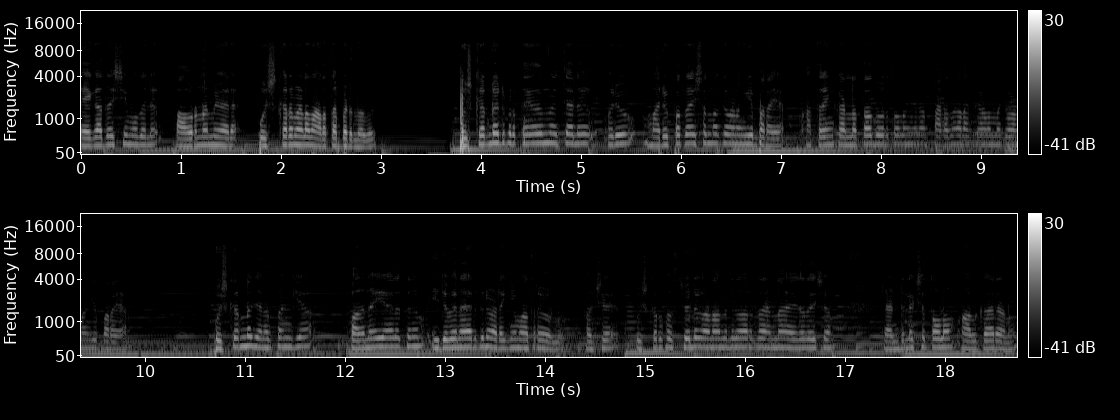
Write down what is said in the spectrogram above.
ഏകാദശി മുതൽ പൗർണമി വരെ പുഷ്കരമേള നടത്തപ്പെടുന്നത്. പുഷ്കറിന്റെ ഒരു പ്രത്യേകത എന്ന് വെച്ചാൽ ഒരു മരുപ്രദേശം എന്നൊക്കെ വേണമെങ്കിൽ പറയാം. അത്രയും കണ്ണെത്താ ദൂരത്തോളം ഇങ്ങനെ പരന്ന് കിടക്കുകയാണെന്നൊക്കെ വേണമെങ്കിൽ പറയാം. പുഷ്കറിന്റെ ജനസംഖ്യ പതിനയ്യായിരത്തിനും ഇരുപതിനായിരത്തിനും ഇടയ്ക്ക് മാത്രമേ ഉള്ളൂ. പക്ഷേ പുഷ്കർ ഫെസ്റ്റിവൽ കാണാൻ വരുന്നവരുടെ എണ്ണം ഏകദേശം രണ്ട് ലക്ഷത്തോളം ആൾക്കാരാണ്.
